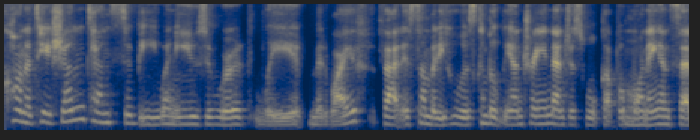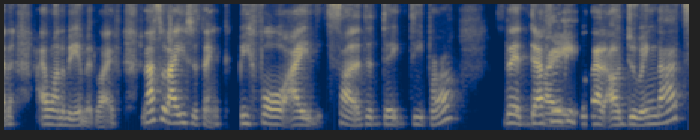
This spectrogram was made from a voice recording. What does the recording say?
connotation tends to be when you use the word lay midwife, that is somebody who is completely untrained and just woke up one morning and said, I want to be a midwife. And that's what I used to think before I started to dig deeper. There are definitely right. people that are doing that.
